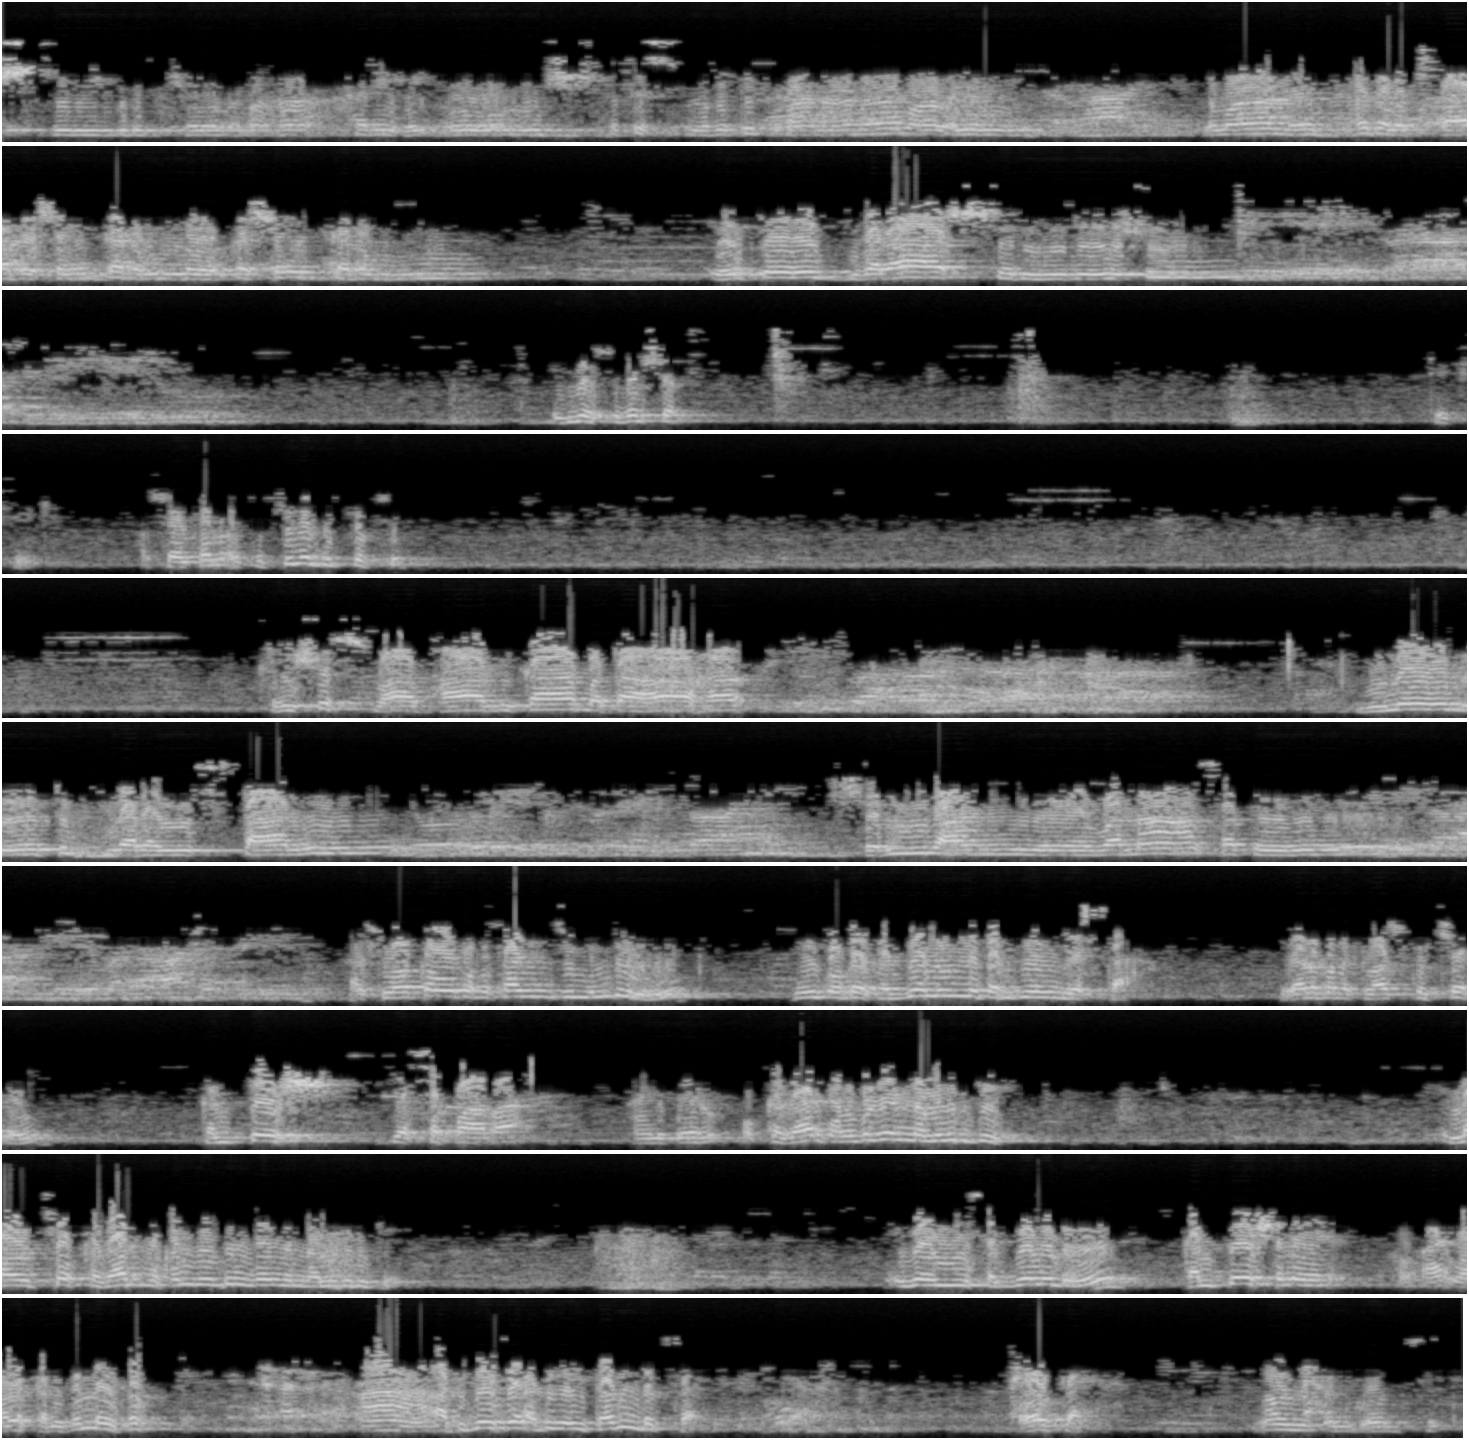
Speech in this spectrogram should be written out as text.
శ్రీగురుభ్యో నమ హరి ఓం శ్రుతిస్మృతిపురాణానామాలయం నమామి భగవత్పాదశంకరం లోకశంకరం ఏతే జ్వరా శరీరేషు ఇదిగో సుదర్శన్ టేక్ సీట్ ఆ సోఫాలో కూర్చుని కూర్చోచ్చు త్రిషు స్వాభావికా మతా వియోగేతు జ్వరైస్తాని శరీరాణ్యేవనాసతే ఆ శ్లోకం కొనసాగించే ముందు మీకు ఒక సజ్జనుల్ని పరిచయం చేస్తా. ఇవాళ మన క్లాస్కి వచ్చారు కల్పేష్ జసపార ఆయన పేరు. ఒక్కసారి కనపడండి నలుగురికి ఇలా వచ్చి ఒక్కసారి ముఖం చూపించండి నలుగురికి ఇక ఈ సజ్జనుడు కల్పేష్ అనే వాళ్ళ ఓకే అటుకేసి ఓకే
